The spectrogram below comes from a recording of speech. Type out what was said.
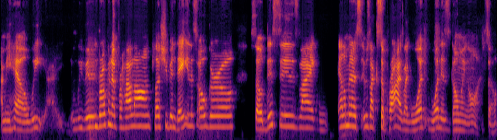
I mean, hell, we I, we've been broken up for how long? Plus, you've been dating this old girl, so this is like element. Of, it was like surprise, like what what is going on? So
